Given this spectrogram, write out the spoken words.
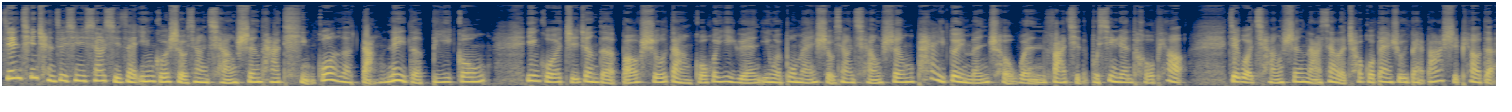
今天清晨最新消息，在英国首相强生他挺过了党内的逼宫。英国执政的保守党国会议员因为不满首相强生派对门丑闻发起的不信任投票，结果强生拿下了超过半数一百八十票的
